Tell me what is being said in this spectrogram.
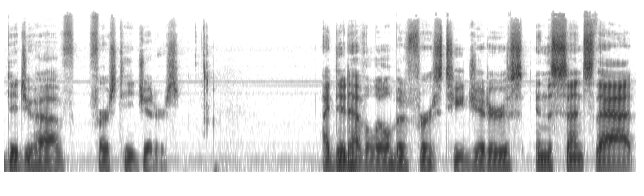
Did you have first tee jitters? I did have a little bit of first tee jitters in the sense that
